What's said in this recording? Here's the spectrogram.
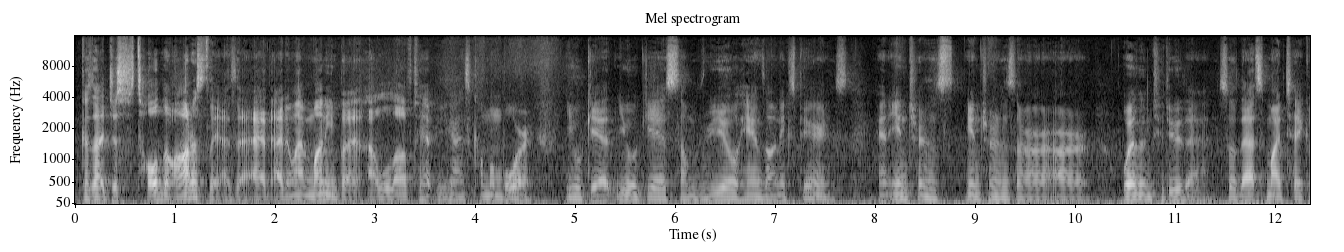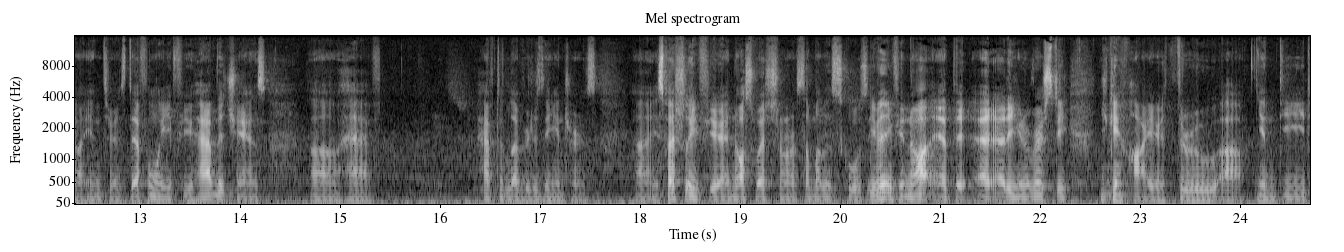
because I just told them honestly, I said I, I, don't have money, but I love to have you guys come on board. You will get you will get some real hands-on experience, and interns interns are, are willing to do that. So that's my take on interns. Definitely, if you have the chance, uh, have have to leverage the interns. Uh, especially if you're at Northwestern or some other schools. Even if you're not at, the, at, at a university, you can hire through uh, Indeed,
